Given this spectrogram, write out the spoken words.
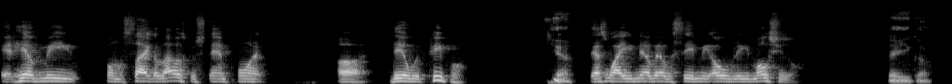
it helped me from a psychological standpoint uh, deal with people. Yeah. That's why you never ever see me overly emotional. There you go.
